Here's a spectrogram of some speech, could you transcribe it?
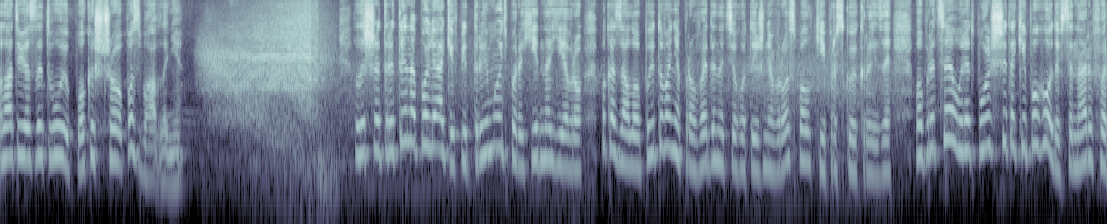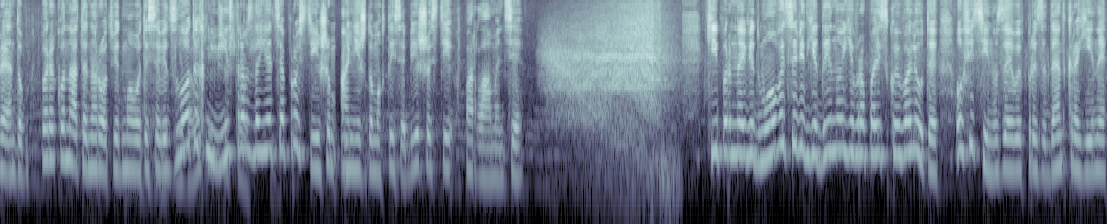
Латвія з Литвою поки що позбавлені. Лише третина поляків підтримують перехід на євро, показало опитування, проведене цього тижня в розпал кіпрської кризи. Попри це, уряд Польщі таки погодився на референдум. Переконати народ відмовитися від злотих міністрам здається простішим аніж домогтися більшості в парламенті. Кіпр не відмовиться від єдиної європейської валюти, офіційно заявив президент країни.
